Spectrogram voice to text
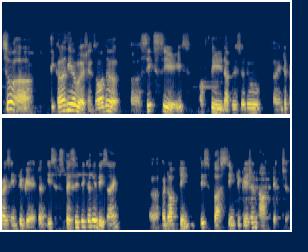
So uh, the earlier versions or the uh, six series of the WSO2 uh, Enterprise Integrator is specifically designed uh, adopting this bus integration architecture.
